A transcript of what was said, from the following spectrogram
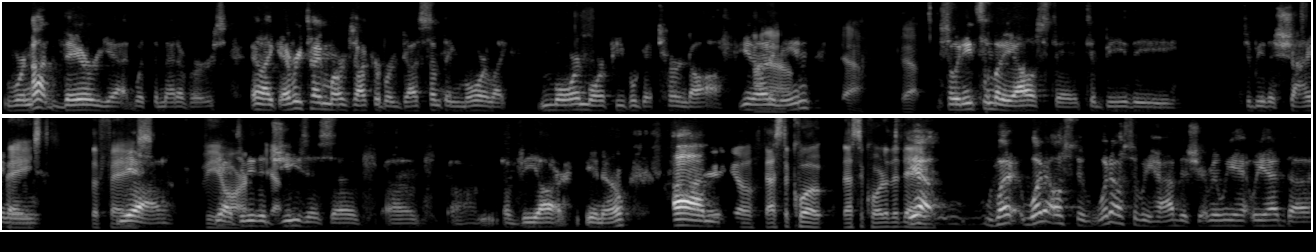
we're not there yet with the metaverse. And like every time mark zuckerberg does something more like more and more people get turned off. You know, I know. what i mean? Yeah yeah so we need somebody else to to be the to be the shining face. the face yeah VR. Yeah, to be the yeah. Jesus of of um, of VR. You know. Um, there you go. That's the quote. That's the quote of the day. Yeah. What what else did what else did we have this year? I mean, we had, we had the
